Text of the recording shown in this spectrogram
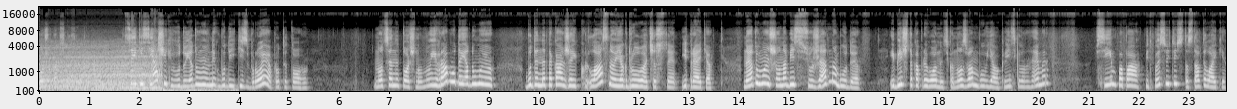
Можу так сказати. І Це якісь ящики буду, я думаю, в них буде якась зброя проти того. Ну, це не точно. Ну, ігра буде, я думаю, буде не така вже і класною, як друга частина і третя. Ну, я думаю, що вона більш сюжетна буде і більш така пригодницька. Ну, з вами був я, український Лонгеймер. Всім па-па, підписуйтесь та ставте лайки.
